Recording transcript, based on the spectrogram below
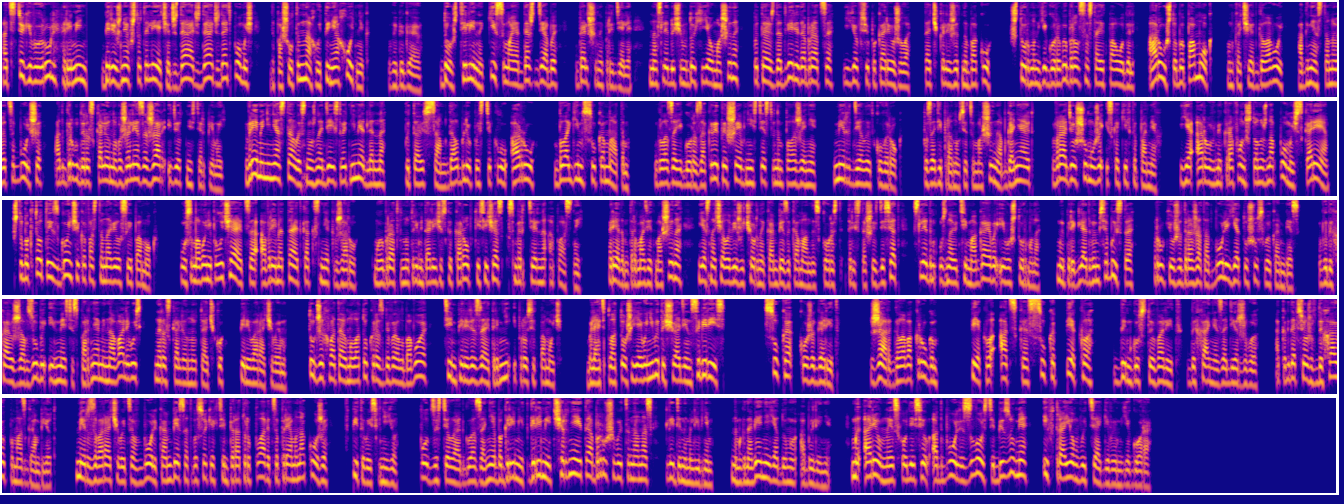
Отстегиваю руль, ремень Бережнев что-то лечит, ждать, ждать, ждать помощь. Да пошел ты нахуй, ты не охотник. Выбегаю. Дождь, Элина, киса моя, дождя бы. Дальше на пределе. На следующем вдохе я у машины, пытаюсь до двери добраться, ее всю покорежило. Тачка лежит на боку. Штурман Егора выбрался, стоит поодаль. Ору, чтобы помог. Он качает головой. Огня становится больше. От груды раскаленного железа жар идет нестерпимый. Времени не осталось, нужно действовать немедленно. Пытаюсь сам, долблю по стеклу, ору. Благим, сука, матом. Глаза Егора закрыты, шея в неестественном положении. Мир делает кувырок. Позади проносятся машины, обгоняют. В радио шум уже из каких-то помех. Я ору в микрофон, что нужна помощь, скорее. Чтобы кто-то из гонщиков остановился и помог. У самого не получается, а время тает, как снег в жару. Мой брат внутри металлической коробки сейчас смертельно опасный. Рядом тормозит машина, я сначала вижу черный комбезы команды скорость 360, следом узнаю Тима Агаева и его штурмана. Мы переглядываемся быстро, руки уже дрожат от боли, я тушу свой комбез. Выдыхаю, сжав зубы, и вместе с парнями наваливаюсь на раскаленную тачку, переворачиваем. Тут же хватаю молоток и разбиваю лобовое, Тим перерезает ремни и просит помочь. Блять, Платоша, я его не вытащу один, соберись. Сука, кожа горит. Жар, голова кругом. Пекло, адское, сука, пекло. Дым густой валит, дыхание задерживаю. А когда все же вдыхаю, по мозгам бьет. Мир заворачивается в боль, комбез от высоких температур плавится прямо на коже, впитываясь в нее. Пот застилает глаза, небо гремит, гремит, чернеет и обрушивается на нас ледяным ливнем. На мгновение я думаю об Элине. Мы орем на исходе сил от боли, злости, безумия и втроем вытягиваем Егора.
